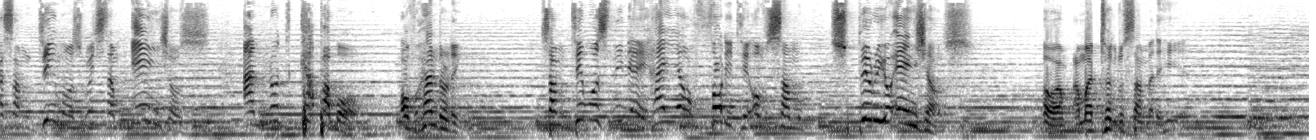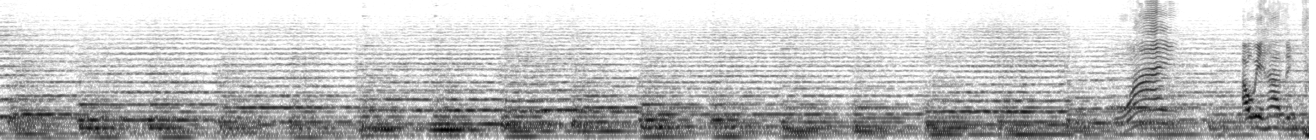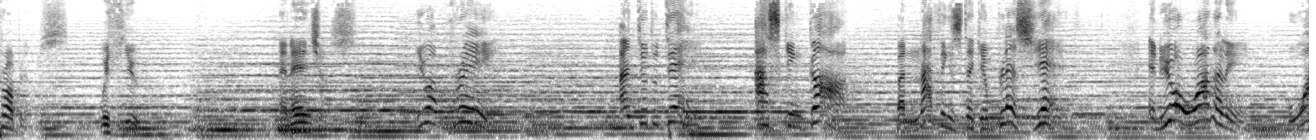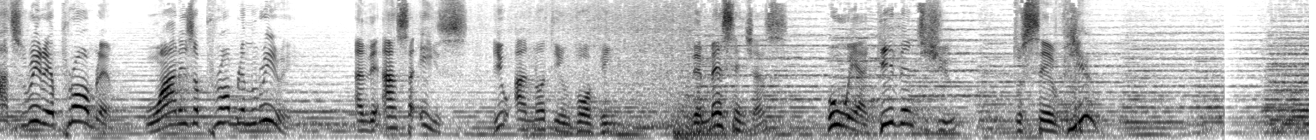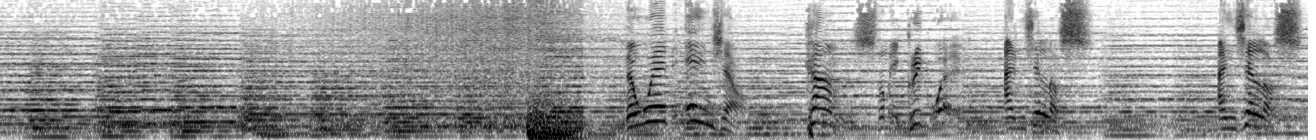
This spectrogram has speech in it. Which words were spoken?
There are some demons which some angels are not capable of handling. Some demons need a higher authority of some superior angels. Oh, I'm, I'm going to talk to somebody here. Why are we having problems with you and angels? You are praying until today, asking God, but nothing's taking place yet. And you are wondering, what's really a problem? What is a problem really? And the answer is, you are not involving the messengers who were given to you to save you. The word angel comes from a Greek word, angelos. Angelos,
